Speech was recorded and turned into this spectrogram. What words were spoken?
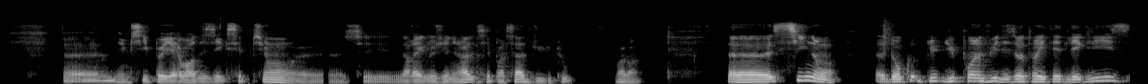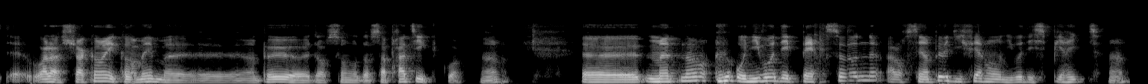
Euh, même s'il peut y avoir des exceptions, euh, c'est la règle générale, c'est pas ça du tout. Voilà. sinon, donc du, point de vue des autorités de l'Église, voilà, chacun est quand même un peu dans sa pratique. Hein. Euh, maintenant, au niveau des personnes, alors c'est un peu différent au niveau des spirites, hein,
